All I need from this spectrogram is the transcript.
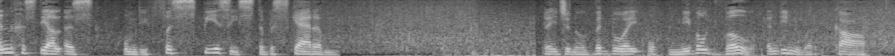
ingestel is om die visspesies te beskerm. Regional Witboy op Nieuwoudtville in die Noord-Kaap.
